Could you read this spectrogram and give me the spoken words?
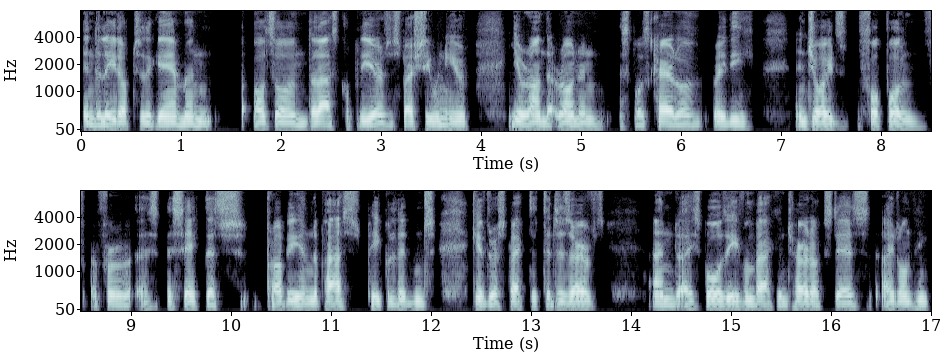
in the lead up to the game, and also in the last couple of years, especially when you you were on that run, and I suppose Carlow really enjoyed football for a, a sake that's probably in the past people didn't give the respect that they deserved. And I suppose even back in Turlough's days, I don't think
